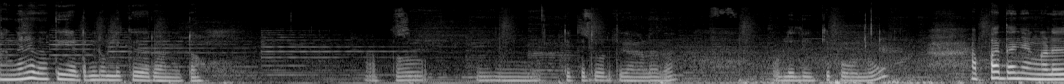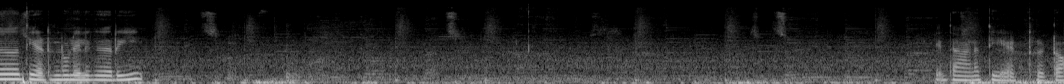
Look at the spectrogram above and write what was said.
അങ്ങനെ അതാ തിയേറ്ററിന്റെ ഉള്ളിൽ കയറുകയാണ് കേട്ടോ. അപ്പോൾ ടിക്കറ്റ് കൊടുത്ത് ഞങ്ങളത് ഉള്ളിലേക്ക് പോന്നു. അപ്പോൾ അതാ ഞങ്ങൾ തിയേറ്ററിന്റെ ഉള്ളിൽ കയറി ഇതാണ് തിയേറ്റർ കേട്ടോ.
